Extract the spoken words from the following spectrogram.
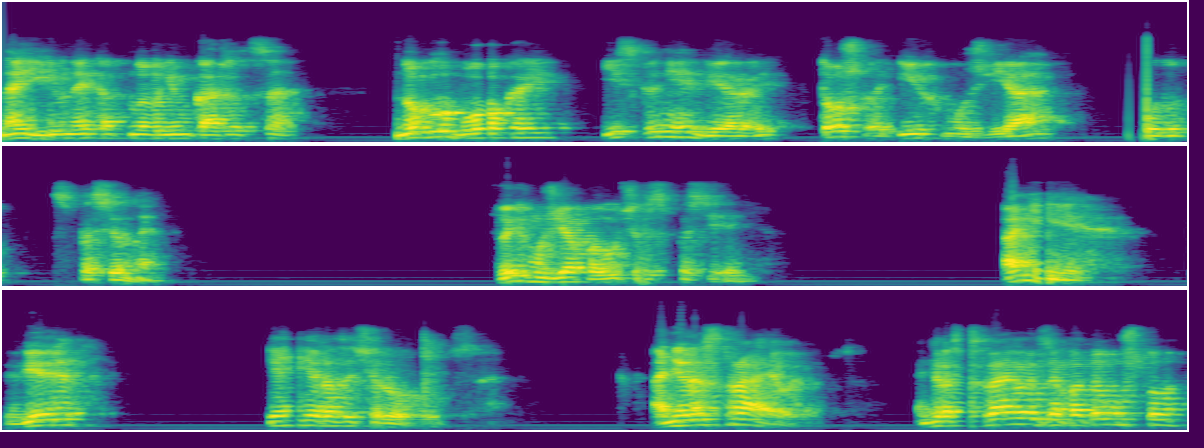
наивной, как многим кажется, но глубокой, искренней верой в то, что их мужья будут спасены то их мужья получат спасение. Они верят, и они разочаровываются. Они расстраиваются. Они расстраиваются потому, что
